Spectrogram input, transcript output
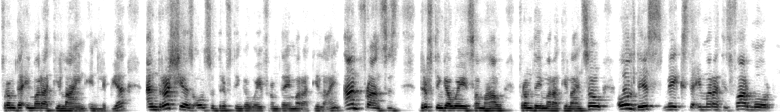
from the Emirati line in Libya, and Russia is also drifting away from the Emirati line, and France is drifting away somehow from the Emirati line. So all this makes the Emiratis far more uh, uh,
